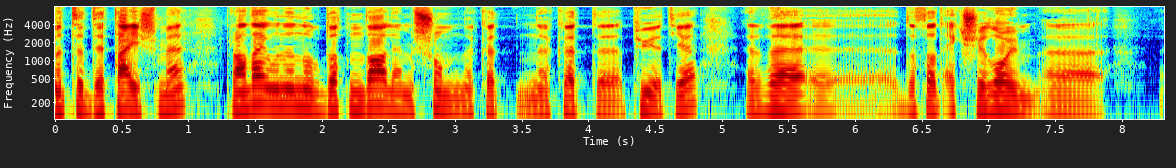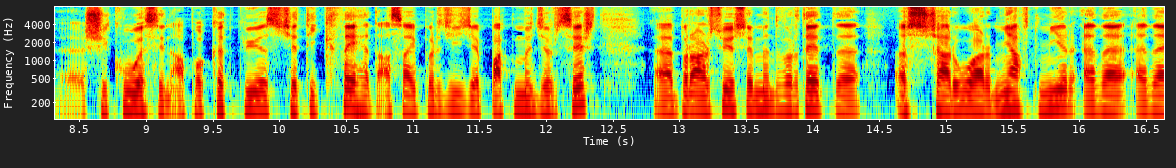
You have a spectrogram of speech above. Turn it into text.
më të detajshme, prandaj unë nuk do të ndalem shumë në kët në kët pyetje dhe do thot e këshillojmë shikuesin apo këtë pyes që t'i kthehet asaj përgjigje pak më gjerësisht, për arsye se me të vërtetë është sqaruar mjaft mirë edhe edhe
